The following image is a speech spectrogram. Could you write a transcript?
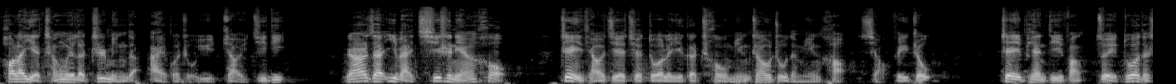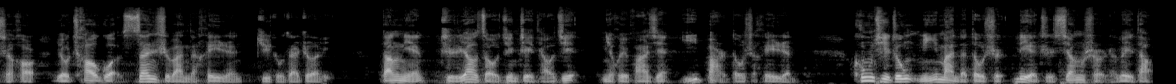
后来也成为了知名的爱国主义教育基地。然而，在一百七十年后，这条街却多了一个臭名昭著的名号——小非洲。这片地方最多的时候有超过三十万的黑人居住在这里。当年只要走进这条街，你会发现一半都是黑人，空气中弥漫的都是劣质香水的味道。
